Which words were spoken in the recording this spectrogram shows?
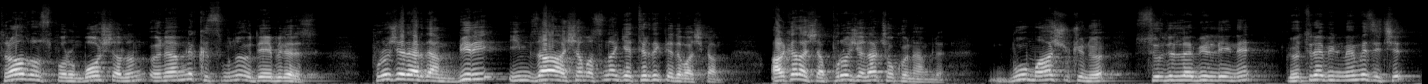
Trabzonspor'un borçlarının önemli kısmını ödeyebiliriz. Projelerden biri imza aşamasına getirdik dedi başkan. Arkadaşlar projeler çok önemli. Bu maaş yükünü, sürdürülebilirliğini götürebilmemiz için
